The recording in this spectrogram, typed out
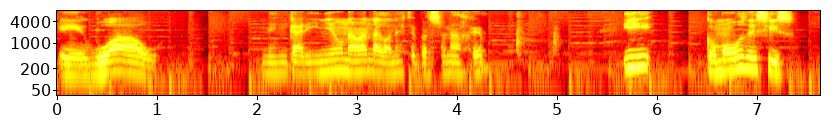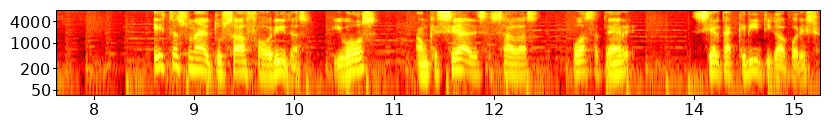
eh, wow. Me encariñé una banda con este personaje. Y como vos decís, esta es una de tus sagas favoritas. Y vos, aunque sea de esas sagas, vas a tener cierta crítica por ello.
